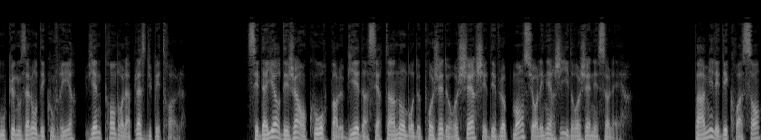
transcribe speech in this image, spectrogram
ou que nous allons découvrir, vienne prendre la place du pétrole. C'est d'ailleurs déjà en cours par le biais d'un certain nombre de projets de recherche et développement sur l'énergie hydrogène et solaire. Parmi les décroissants,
